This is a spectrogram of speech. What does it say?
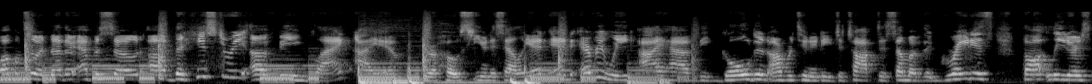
Welcome to another episode of The History of Being Black. I am your host, Eunice Elliott, and every week I have the golden opportunity to talk to some of the greatest thought leaders,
